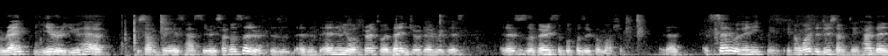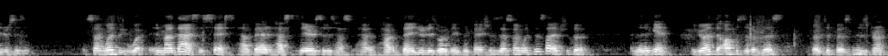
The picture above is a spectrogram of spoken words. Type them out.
rank the year you have to something is how serious I consider it. Is it an enemy or threat or a danger, whatever it is. And this is a very simple physical motion. Right? It's the same with anything. If I'm going to do something, how dangerous is it? So I'm going to, in my das, assess how bad, how serious it is, how, how, dangerous it is, what are the implications. That's what I'm going to decide if I should do it. And then again, if you want the opposite of this, go to a person who's drunk.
